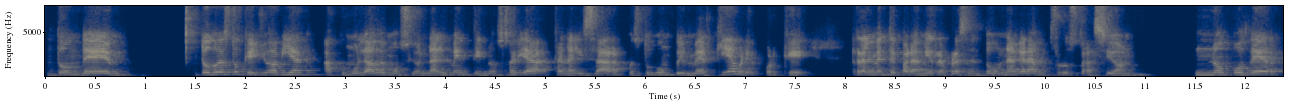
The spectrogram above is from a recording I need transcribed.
donde todo esto que yo había acumulado emocionalmente y no sabía canalizar, pues tuvo un primer quiebre, porque realmente para mí representó una gran frustración no poder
